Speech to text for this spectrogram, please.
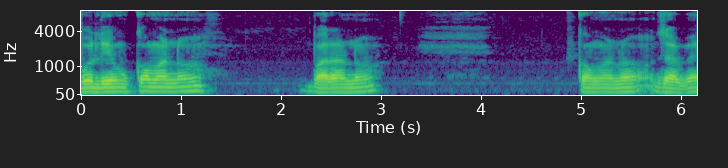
ভলিউম কমানো, বাড়ানো, কমানো যাবে।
